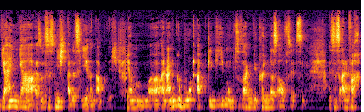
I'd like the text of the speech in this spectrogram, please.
Ja, ja, also es ist nicht alles ehrenamtlich. Wir haben äh, ein Angebot abgegeben, um zu sagen, wir können das aufsetzen. Es ist einfach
